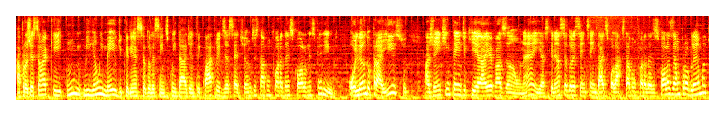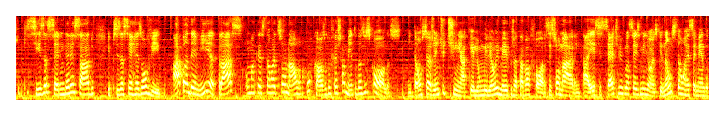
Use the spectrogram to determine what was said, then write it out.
a projeção é que um milhão e meio de crianças e adolescentes com idade entre 4 e 17 anos estavam fora da escola nesse período. Olhando para isso, a gente entende que a evasão, né, e as crianças e adolescentes em idade escolar que estavam fora das escolas é um problema que precisa ser endereçado e precisa ser resolvido. A pandemia traz uma questão adicional por causa do fechamento das escolas. Então, se a gente tinha aquele um milhão e meio que já estava fora, se somarem a esses 7,6 milhões que não estão recebendo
